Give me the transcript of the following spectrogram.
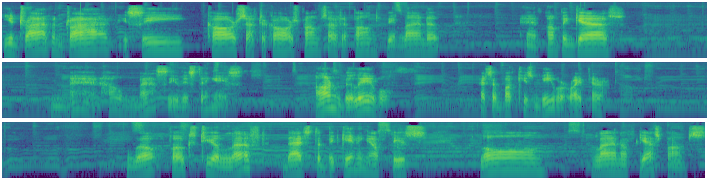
You drive and drive, you see cars after cars, pumps after pumps being lined up and pumping gas. Man, how massive this thing is. Unbelievable. That's a Buc-ee's beaver right there. Well, folks, to your left, that's the beginning of this long line of gas pumps.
